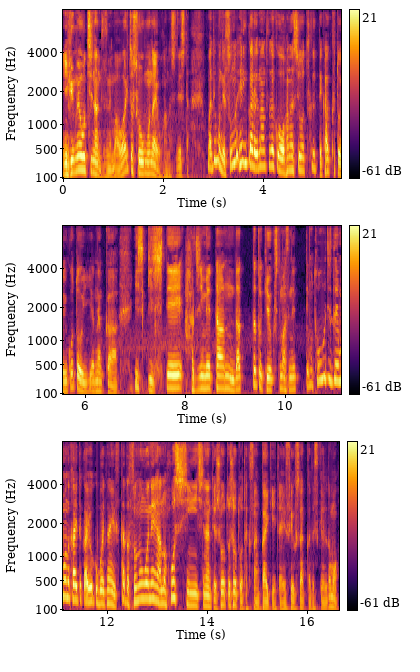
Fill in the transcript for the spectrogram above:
夢落ちなんですね。まあ割としょうもないお話でした。まあでもね、その辺からなんとなくお話を作って書くということを、いや、なんか、意識して始めたんだったと記憶してますね。でも当時どういうもの書いたかよく覚えてないです。ただその後ね、あの、星新一なんていうショートショートをたくさん書いていた SF 作家ですけれども、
